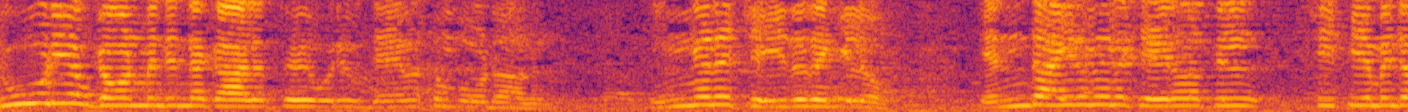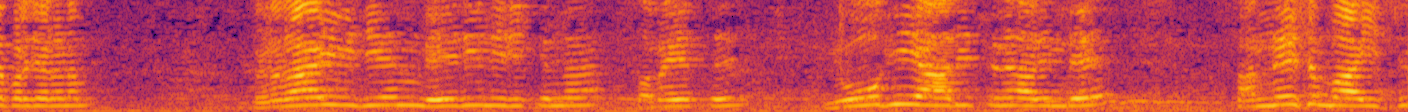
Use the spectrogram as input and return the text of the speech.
യു ഡി എഫ് ഗവൺമെന്റിന്റെ കാലത്ത് ഒരു ദേവസ്വം ബോർഡാണ്. ഇങ്ങനെ ചെയ്തതെങ്കിലോ? എന്തായിരുന്നു കേരളത്തിൽ സി പി എമ്മിന്റെ പ്രചരണം? പിണറായി വിജയൻ വേദിയിലിരിക്കുന്ന സമയത്ത് യോഗി ആദിത്യനാഥിന്റെ സന്ദേശം വായിച്ച്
